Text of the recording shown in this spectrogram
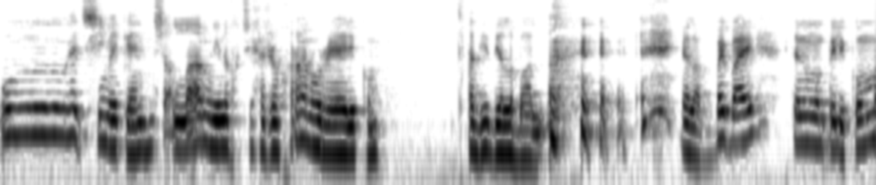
وهذا الشيء ما كان. إن شاء الله ملي ناخذ شي حاجة أخرى نوريها لكم. القضية ديال البال. يلا bye bye. حتى نمونطي لكم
